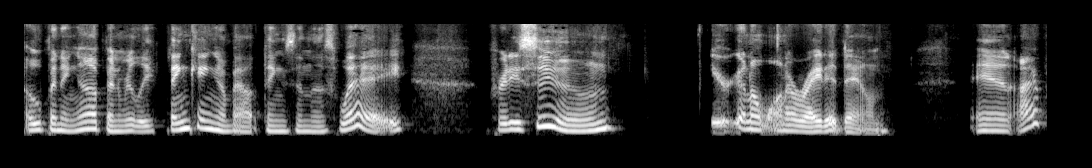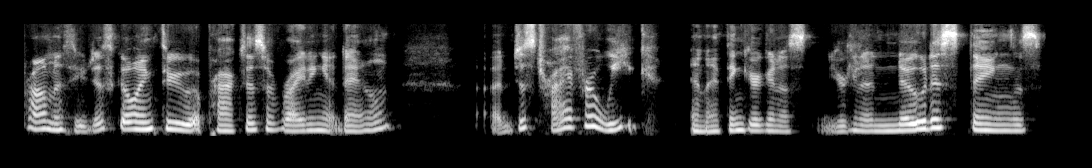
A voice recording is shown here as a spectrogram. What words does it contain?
opening up and really thinking about things in this way, pretty soon you're going to want to write it down and I promise you, just going through a practice of writing it down, uh, just try it for a week. And I think you're gonna you're gonna notice things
